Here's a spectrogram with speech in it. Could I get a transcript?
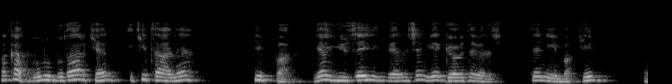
Fakat bunu budarken iki tane tip var. Ya yüzey vereceğim ya gövde vereceğim. Deneyeyim bakayım. Ee,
